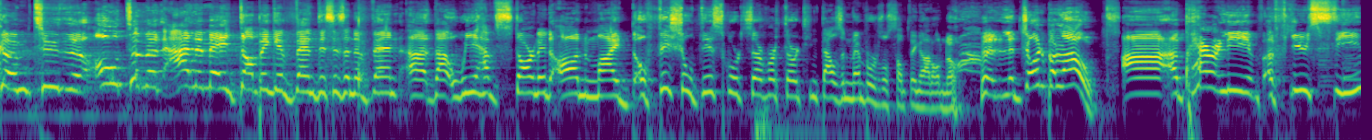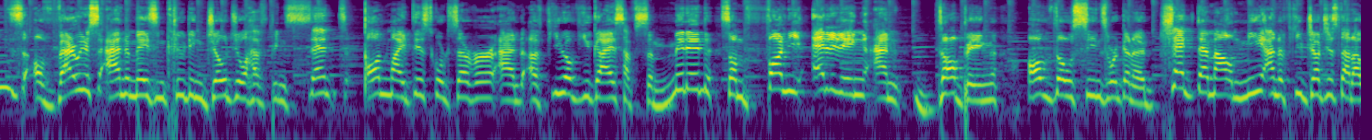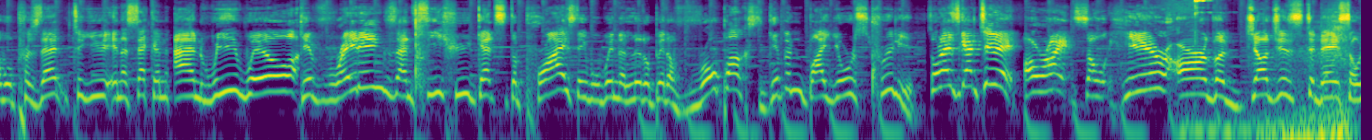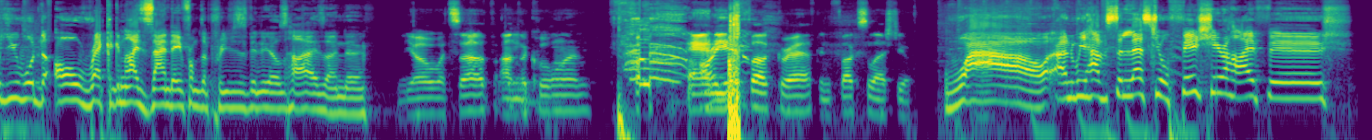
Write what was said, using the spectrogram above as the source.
look welcome to the ultimate anime dubbing event. This is an event uh, that we have started on my official Discord server, 13,000 members or something, I don't know. Join below. Uh, apparently, a few scenes of various animes, including JoJo, have been sent on my Discord server, and a few of you guys have submitted some funny editing and dubbing of those scenes. We're gonna check them out, me and a few judges that I will present to you in a second, and we will give ratings and see who gets the prize. They will win a little bit of Robux given by yours truly. So let's get to it. All right, so here are the judges today. So you would all recognize Xande from the previous videos. Hi, Xande. Yo, what's up? I'm the cool one. Andy, you? fuck Craft, and fuck Celestial. Wow, and we have Celestial Fish here. Hi, Fish.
